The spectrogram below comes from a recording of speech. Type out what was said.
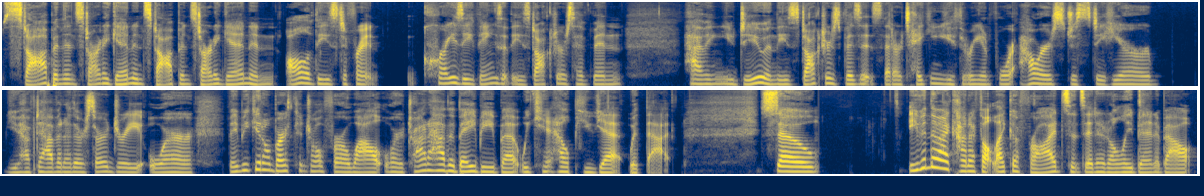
stop and then start again and stop and start again, and all of these different crazy things that these doctors have been having you do and these doctor's visits that are taking you three and four hours just to hear you have to have another surgery or maybe get on birth control for a while or try to have a baby, but we can't help you yet with that. So, even though I kind of felt like a fraud since it had only been about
